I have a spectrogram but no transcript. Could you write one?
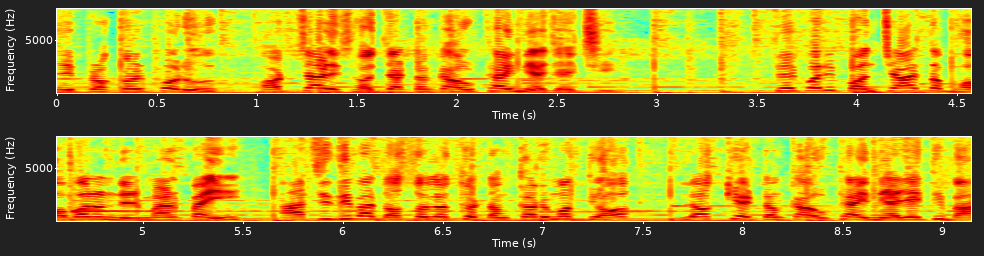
ଏହି ପ୍ରକଳ୍ପରୁ ଅଡ଼ଚାଳିଶ ହଜାର ଟଙ୍କା ଉଠାଇ ନିଆଯାଇଛି ସେହିପରି ପଞ୍ଚାୟତ ଭବନ ନିର୍ମାଣ ପାଇଁ ଆସିଥିବା ଦଶ ଲକ୍ଷ ଟଙ୍କାରୁ ମଧ୍ୟ ଲକ୍ଷେ ଟଙ୍କା ଉଠାଇ ନିଆଯାଇଥିବା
